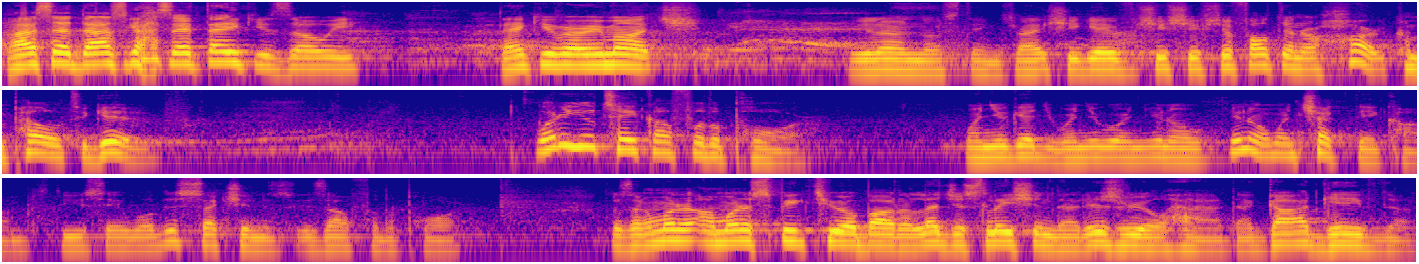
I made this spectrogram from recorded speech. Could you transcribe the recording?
I said, that's, I said, thank you, Zoe. Thank you very much. We learned those things, right? She gave, she, she, she felt in her heart compelled to give. What do you take out for the poor? When you get when you when you know you know when check day comes do you say well this section is, is out for the poor because i'm to I'm to speak to you about a legislation that israel had that god gave them.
